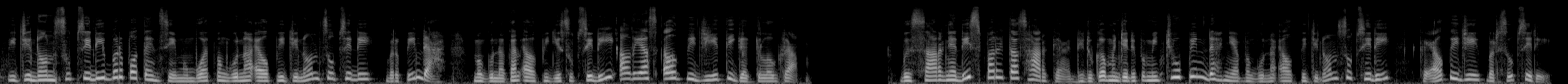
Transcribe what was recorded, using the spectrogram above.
LPG non-subsidi berpotensi membuat pengguna LPG non-subsidi berpindah menggunakan LPG subsidi alias LPG 3 kg. Besarnya disparitas harga diduga menjadi pemicu pindahnya pengguna LPG non-subsidi ke LPG bersubsidi.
